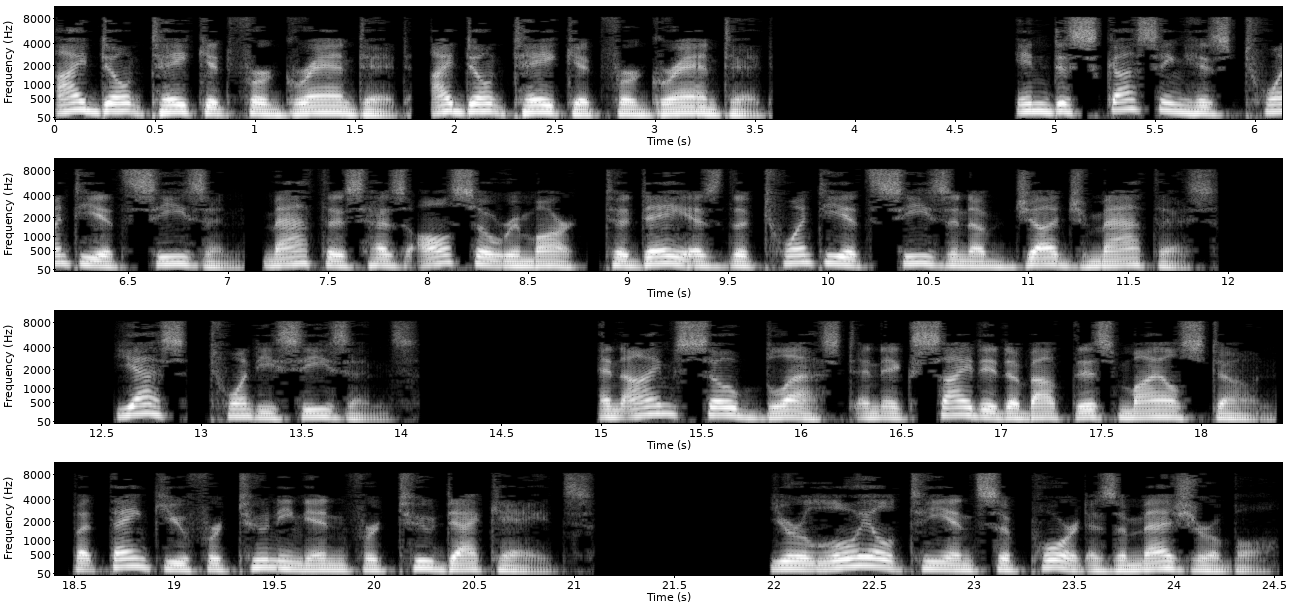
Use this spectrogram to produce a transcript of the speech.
I don't take it for granted, I don't take it for granted." In discussing his 20th season, Mathis has also remarked, Today is the 20th season of Judge Mathis. Yes, 20 seasons. And I'm so blessed and excited about this milestone, but thank you for tuning in for two decades. Your loyalty and support is immeasurable.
